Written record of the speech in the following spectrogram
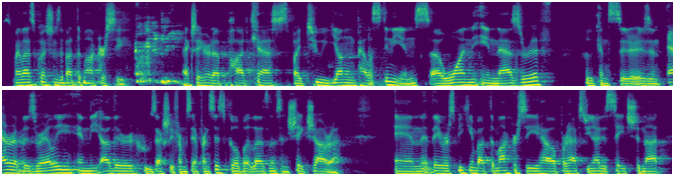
So my last question is about democracy. I actually heard a podcast by two young Palestinians, uh, one in Nazareth, who considers an Arab Israeli, and the other who's actually from San Francisco, but lives in Sheikh Jarrah. And they were speaking about democracy, how perhaps the United States should not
